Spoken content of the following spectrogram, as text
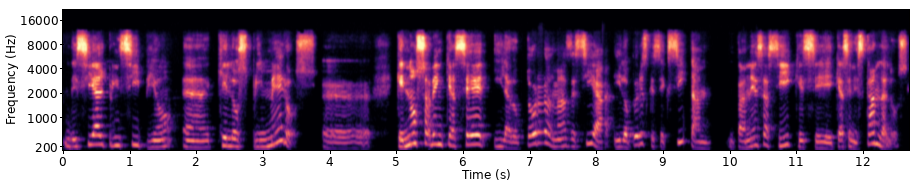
decía al principio eh, que los primeros eh, que no saben qué hacer, y la doctora además decía, y lo peor es que se excitan, tan es así que, se, que hacen escándalos,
